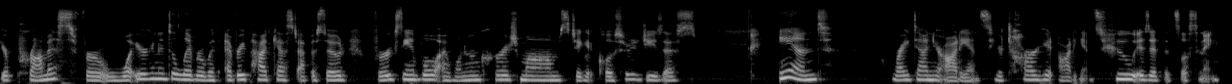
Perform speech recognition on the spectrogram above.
your promise for what you're going to deliver with every podcast episode. For example, I want to encourage moms to get closer to Jesus and write down your audience, your target audience. Who is it that's listening?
